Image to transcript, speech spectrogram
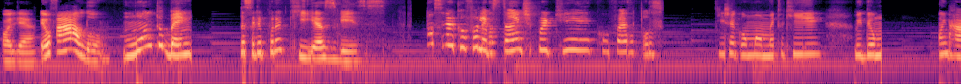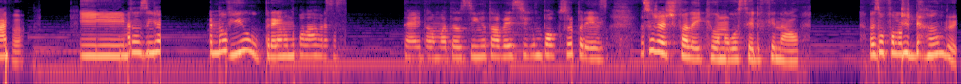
Olha, eu falo muito bem da série por aqui, às vezes. Não sei que eu falei bastante, porque confesso a todos que chegou um momento que me deu muita raiva. E o Matheusinho já me ouviu pregando uma palavra essa série, então o Matheusinho talvez fique um pouco surpreso. Eu já te falei que eu não gostei do final. Mas eu falando de The Hundred.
